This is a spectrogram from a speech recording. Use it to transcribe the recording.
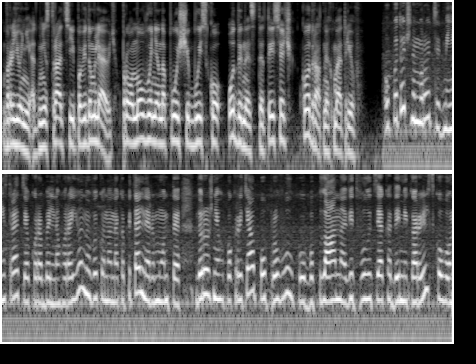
В районі адміністрації повідомляють про оновлення на площі близько 11 тисяч квадратних метрів. У поточному році адміністрація корабельного району виконана капітальний ремонт дорожнього покриття по провулку Боплана від вулиці Академіка Рильського.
